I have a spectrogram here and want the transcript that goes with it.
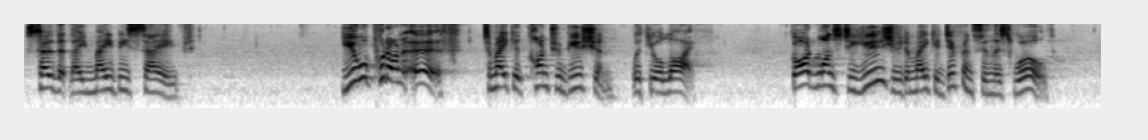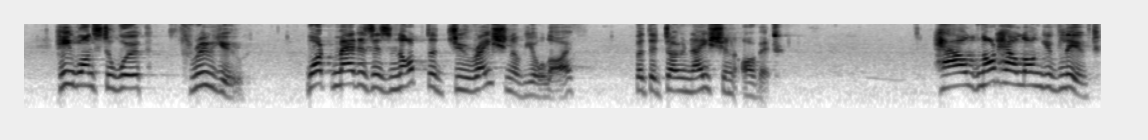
so that they may be saved. You were put on earth to make a contribution with your life. God wants to use you to make a difference in this world. He wants to work through you. What matters is not the duration of your life, but the donation of it. How, not how long you've lived,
